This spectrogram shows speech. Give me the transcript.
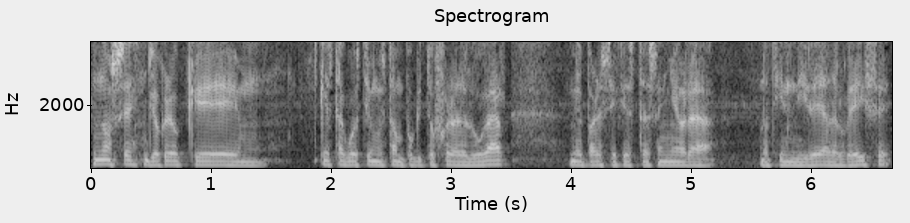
No sé, yo creo que, que esta cuestión está un poquito fuera de lugar. Me parece que esta señora no tiene ni idea de lo que dice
